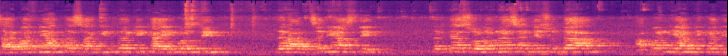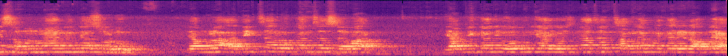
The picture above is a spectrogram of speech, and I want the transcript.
साहेबांनी आता सांगितलं की काही गोष्टी जर अडचणी असतील तर त्या सोडवण्यासाठी सुद्धा आपण या ठिकाणी समन्वयाने त्या सोडू. त्यामुळं अधिकचा लोकांचा सहभाग या ठिकाणी होऊन या योजना जर चांगल्या प्रकारे राबल्या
